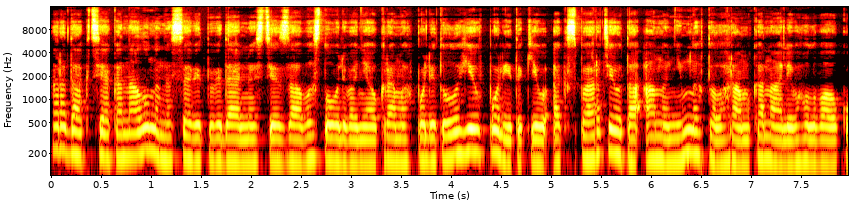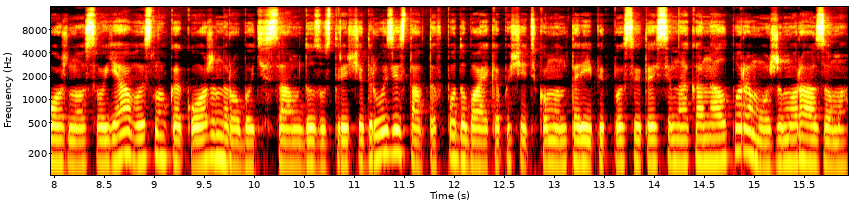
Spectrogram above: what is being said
Редакція каналу не несе відповідальності за висловлювання окремих політологів, політиків, експертів та анонімних телеграм-каналів. Голова у кожного своя висновки кожен робить сам. До зустрічі, друзі. Ставте вподобайки, пишіть коментарі, підписуйтесь на канал. Переможемо разом.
